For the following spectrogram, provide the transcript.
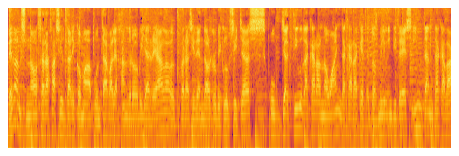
Bé, doncs no serà fàcil, tal com apuntava Alejandro Villarreal, el president del Rugby Club Sitges, objectiu de cara al nou any, de cara a aquest 2023, intentar quedar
